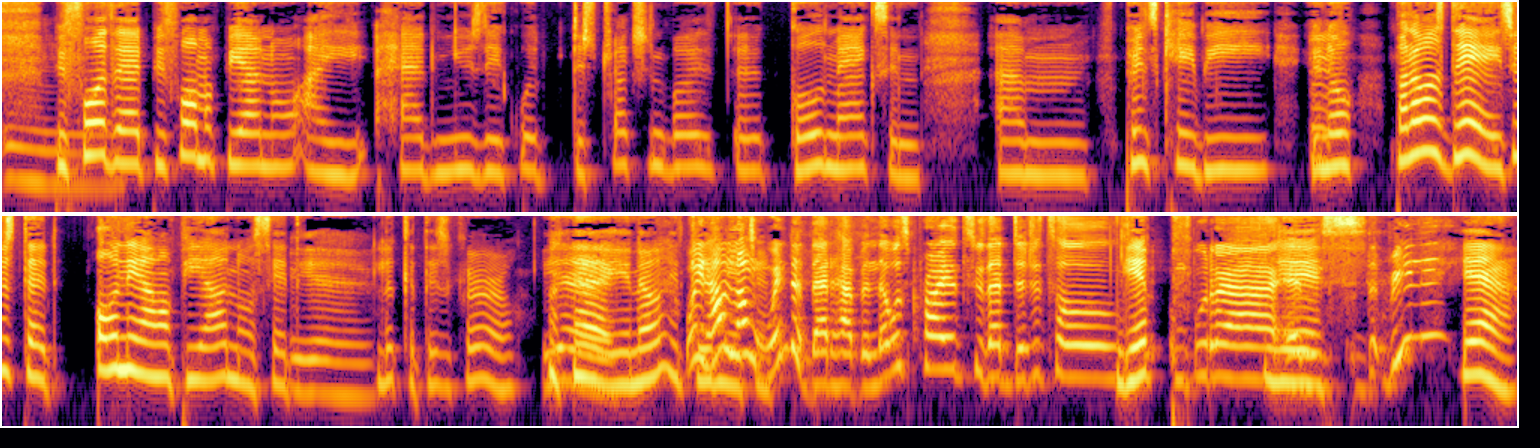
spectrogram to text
Mm. Before that, before amapiano, I had music with Distruction Boyz, uh, Gold Max, and um, Prince Kaybee, you Mm. know. But I was there. It's just that only amapiano said, Yeah. look at this girl. Yeah. you know. Wait, how long? When did that happen? That was prior to that digital. Yep. Umpura. Yes. And, th- really? Yeah.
